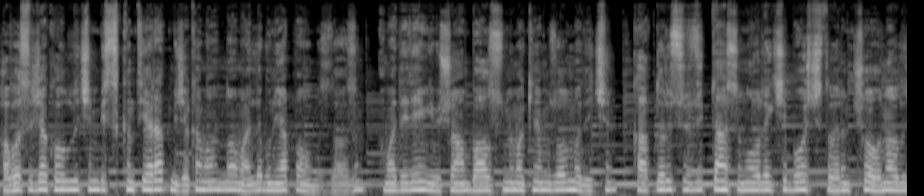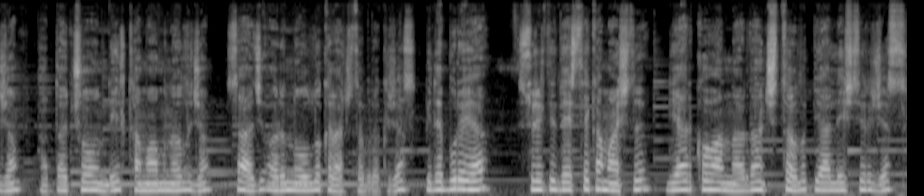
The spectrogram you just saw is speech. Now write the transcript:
Hava sıcak olduğu için bir sıkıntı yaratmayacak ama normalde bunu yapmamamız lazım. Ama dediğim gibi şu an bal sunma makinemiz olmadığı için katları süzdükten sonra oradaki boş çıtaların çoğunu alacağım. Hatta çoğunu değil tamamını alacağım. Sadece arının olduğu kadar çıta bırakacağız. Bir de buraya sürekli destek amaçlı diğer kovanlardan çıta alıp yerleştireceğiz.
